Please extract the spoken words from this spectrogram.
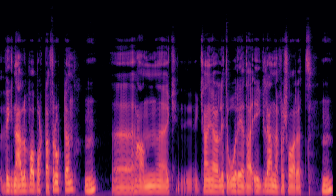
Vignell var borta för orten. Eh, han eh, kan göra lite oreda i Glenneförsvaret. Mm.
